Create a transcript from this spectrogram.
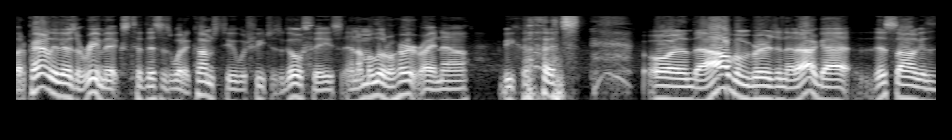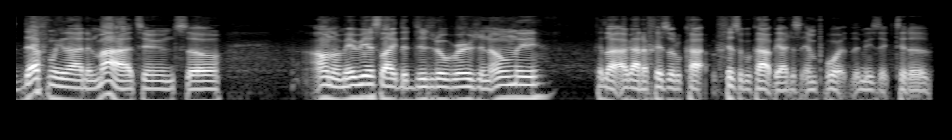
but apparently there's a remix to "This Is What It Comes To," which features Ghostface, and I'm a little hurt right now because on the album version that I got, this song is definitely not in my iTunes. So I don't know, maybe it's like the digital version only because I, I, got a physical co- physical copy. I just import the music to the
